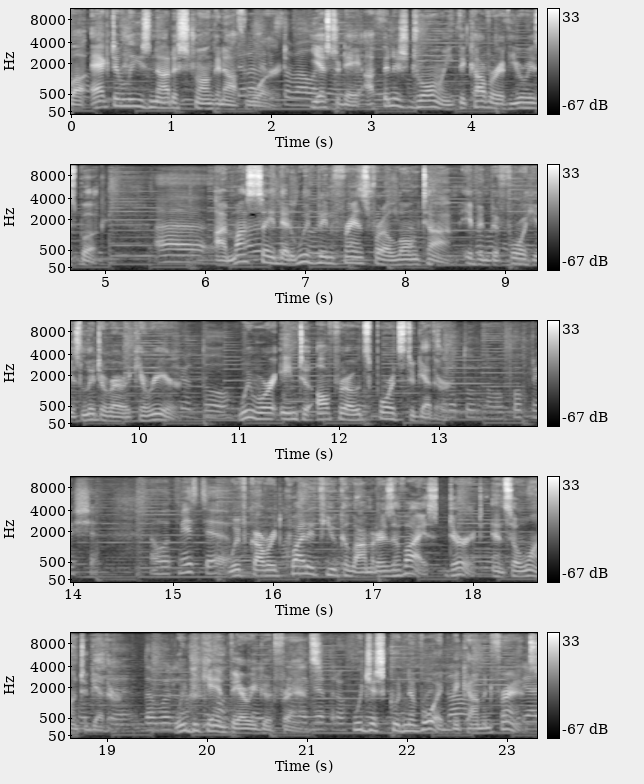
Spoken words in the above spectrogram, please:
Well, actively is not a strong enough word. Yesterday, I finished drawing the cover of Yuri's book. I must say that we've been friends for a long time, even before his literary career. We were into off-road sports together. We've covered quite a few kilometers of ice, dirt, and so on together. We became very good friends. We just couldn't avoid becoming friends.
